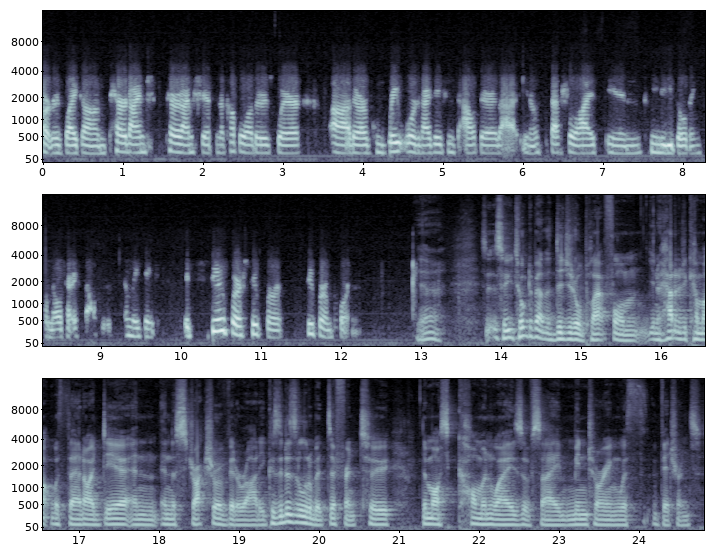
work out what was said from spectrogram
partners like um, Paradigm Paradigm Shift, and a couple others where uh, there are great organizations out there that you know specialize in community building for military spouses, and we think it's super, super, super important. Yeah. So, so you talked about the digital platform. You know, how did you come up with that idea and and the structure of Veterati? Because it is a little bit different to the most common ways of, say, mentoring with veterans?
